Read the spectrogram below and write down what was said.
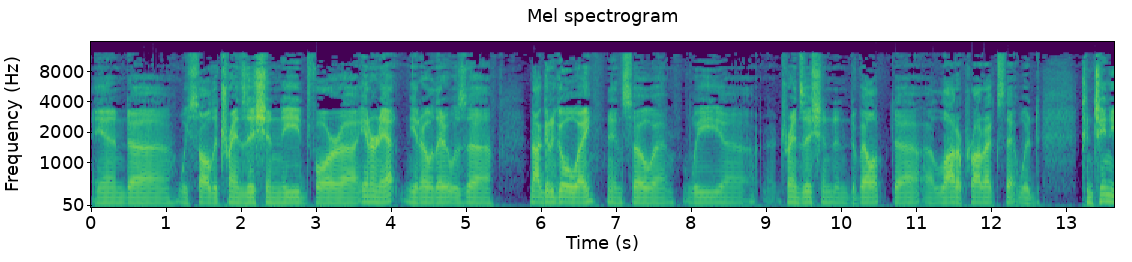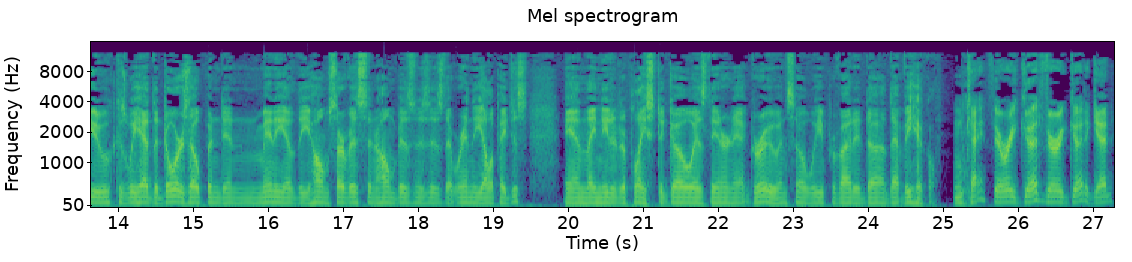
And we saw the transition need for internet. You know that it was not going to go away. And so uh, we uh, transitioned and developed uh, a lot of products that would continue because we had the doors opened in many of the home service and home businesses that were in the Yellow Pages. And they needed a place to go as the internet grew. And so we provided uh, that vehicle. Okay, very good, very good. Again,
